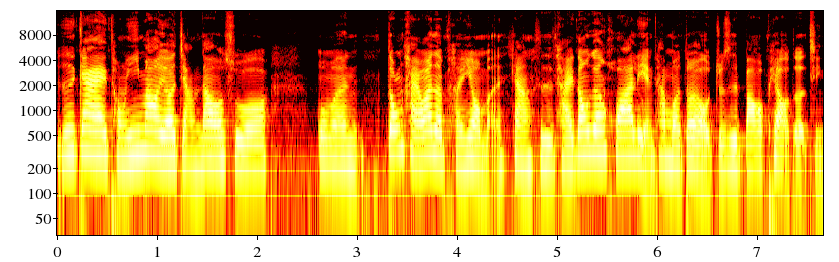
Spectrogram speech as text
就是刚才统一猫有讲到说。我们东台湾的朋友们，像是台东跟花莲，他们都有就是包票的行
